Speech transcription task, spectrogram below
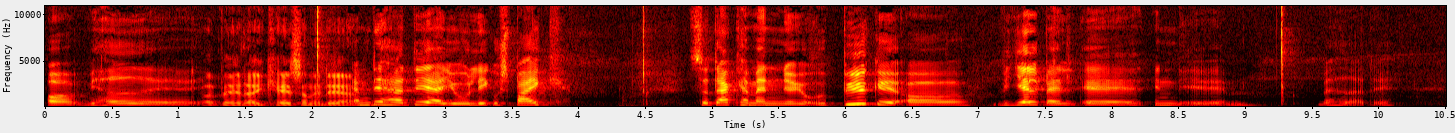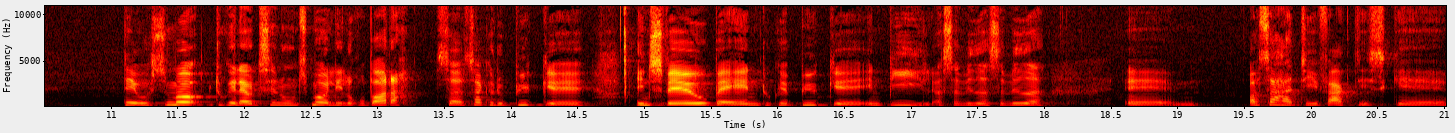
Og vi havde... Øh, og hvad er der i kasserne der? Jamen det her, det er jo Lego Spike. Så der kan man jo bygge, og ved hjælp af øh, en... Øh, hvad hedder det? Det er jo små, du kan lave det til nogle små lille robotter. Så, så kan du bygge øh, en svævebane, du kan bygge øh, en bil, og så videre, og så videre. Øh, og så har de faktisk... Øh,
